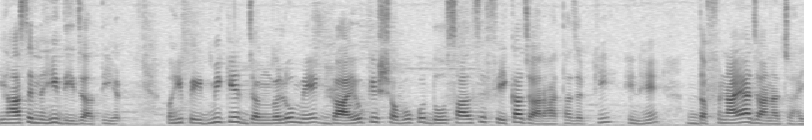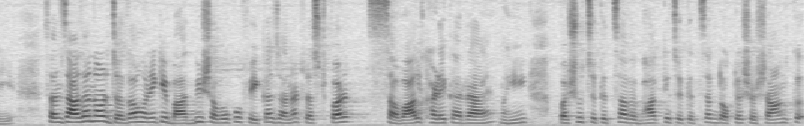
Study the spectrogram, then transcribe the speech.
यहाँ से नहीं दी जाती है। वहीं पेडमी के जंगलों में गायों के शवों को दो साल से फेंका जा रहा था, जबकि इन्हें दफनाया जाना चाहिए। संसाधन और जगह होने के बाद भी शवों को फेंका जाना ट्रस्ट पर सवाल खड़े कर रहा है। वहीं पशु चिकित्सा विभाग के चिकित्सक डॉक्टर शशांक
